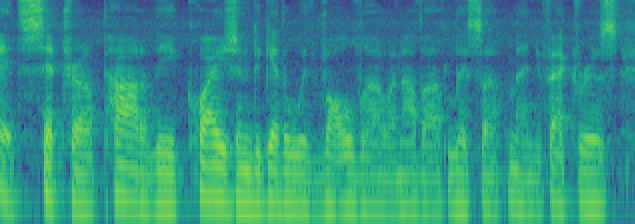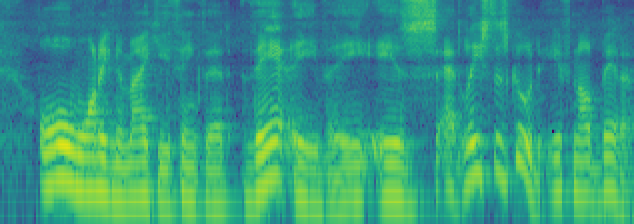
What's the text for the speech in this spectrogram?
etc., part of the equation, together with Volvo and other lesser manufacturers, all wanting to make you think that their EV is at least as good, if not better,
